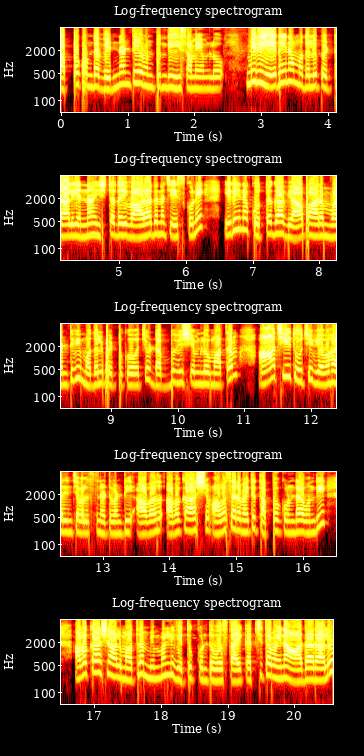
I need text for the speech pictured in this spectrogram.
తప్పకుండా వెన్నంటే ఉంటుంది ఈ సమయంలో. మీరు ఏదైనా మొదలు పెట్టాలి అన్నా ఇష్టదైవ ఆరాధన చేసుకొని ఏదైనా కొత్తగా వ్యాపారం వంటివి మొదలు పెట్టుకోవచ్చు. డబ్బు విషయంలో మాత్రం ఆచితూచి వ్యవహరించవలసినటువంటి అవ అవకాశం అవసరమైతే తప్పకుండా ఉంది. అవకాశాలు మాత్రం మిమ్మల్ని వెతుక్కుంటూ వస్తాయి. ఖచ్చితమైన ఆధారాలు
